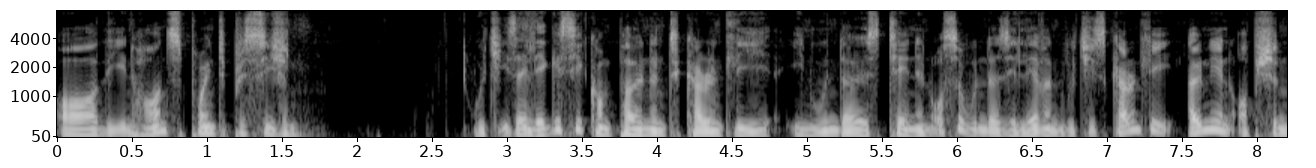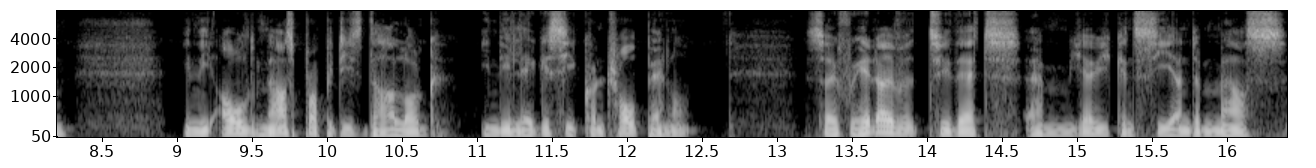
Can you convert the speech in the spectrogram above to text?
are the enhanced pointer precision, which is a legacy component currently in Windows 10 and also Windows 11, which is currently only an option in the old mouse properties dialog in the legacy control panel. So if we head over to that, um, here you can see under mouse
